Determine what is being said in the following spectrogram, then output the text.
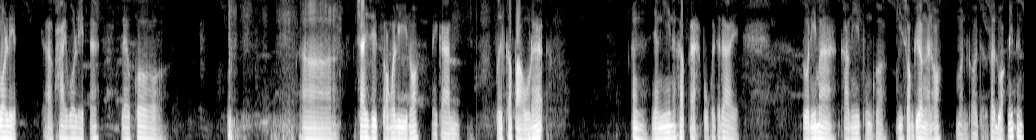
wallet อ่าพายวอลเล็ตนะ แล้วก็ใช้ 12วลีเนาะในการเปิดกระเป๋านะฮะเอออย่างนี้นะครับ อะ ผมก็จะได้ตัวนี้มา คราวนี้ผมก็มีสองเครื่องอะเนาะ มันก็จะสะดวกนิดนึง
